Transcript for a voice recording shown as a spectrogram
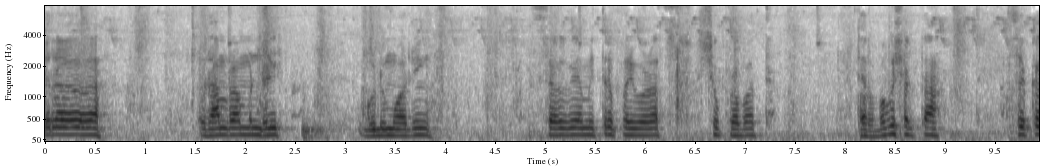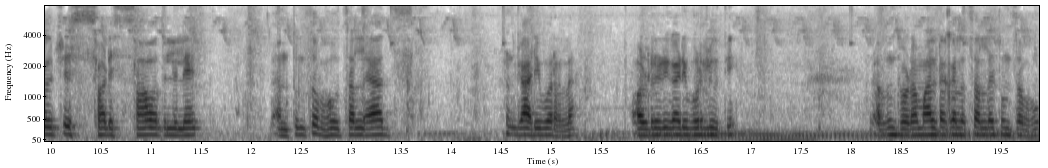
तर राम राम मंडळी गुड मॉर्निंग. सगळ्या मित्रपरिवारात सुप्रभात. तर बघू शकता सकाळचे साडेसहा वाजलेले आहेत आणि तुमचा भाऊ चाललाय आज गाडी भरायला. ऑलरेडी गाडी भरली होती. अजून थोडा माल टाकायला चाललाय तुमचा भाऊ.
